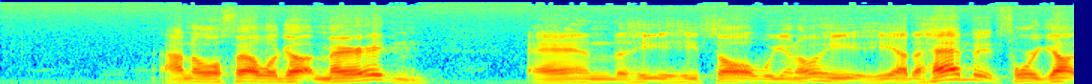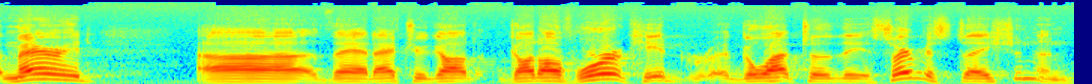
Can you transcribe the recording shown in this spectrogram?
I know a fellow got married and and he, he thought, well, you know, he, he had a habit before he got married uh, that after he got, got off work, he'd go out to the service station and,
